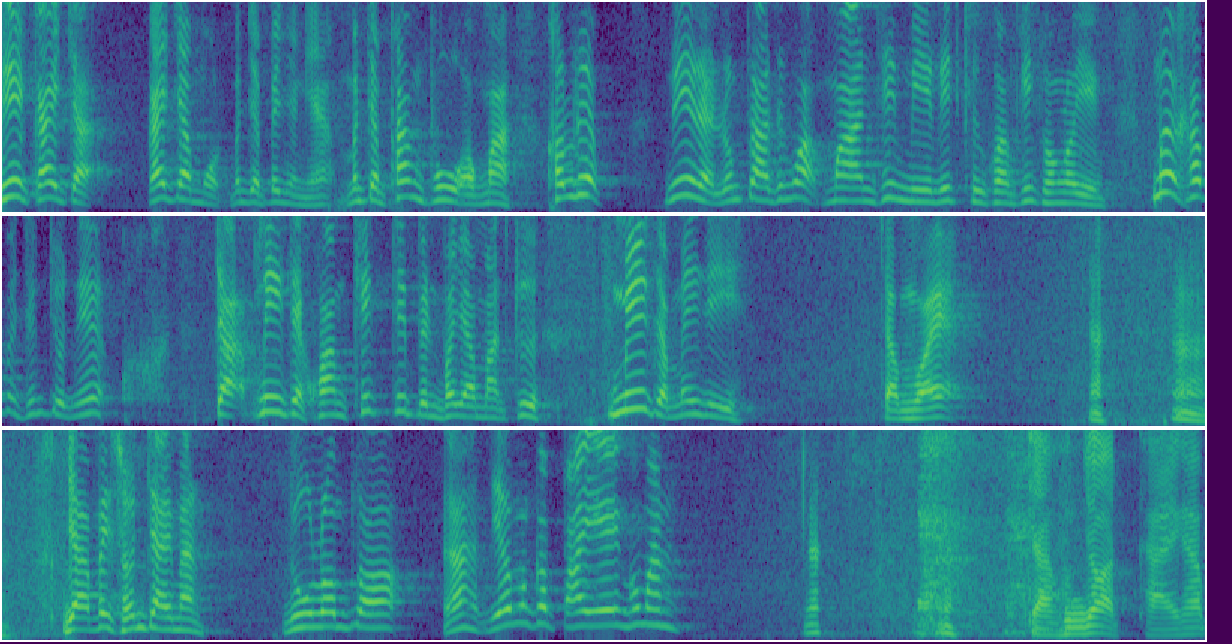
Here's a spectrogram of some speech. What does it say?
นี่ใกล้จะใกล้จะหมดมันจะเป็นอย่างเงี้ย มันจะพังพูออกมาเขาเรียกนี่แหละหลวงตาถึงว่ามารที่มีฤทธิ์คือความคิดของเราเอง เมื่อเข้าไปถึงจุดนี้ จะมีแต่ความคิดที่เป็นพยามารคือ มีแต่ไม่ดีจำไว้นะอย่าไปสนใจมันอยู่ลมต่อนะเดี๋ยวมันก็ไปเองของมันนะจากคุณยอดขายครับ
